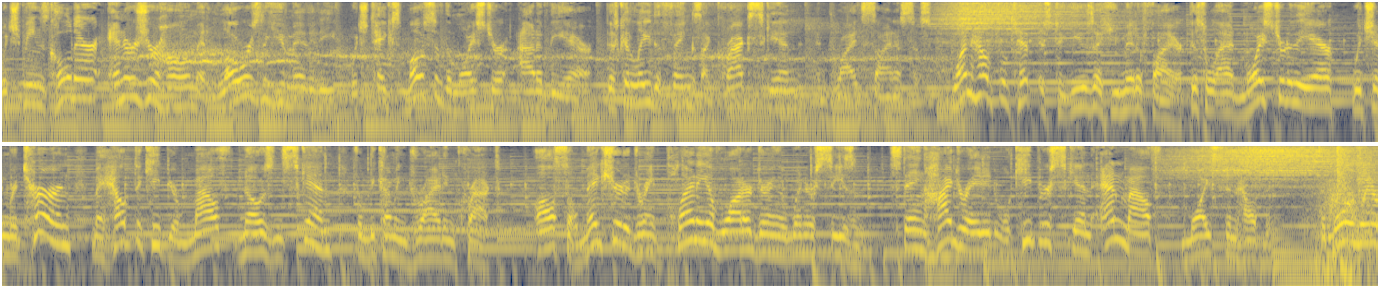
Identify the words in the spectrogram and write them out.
which means cold air enters your home and lowers the humidity, which takes most of the moisture out of the air. This can lead to things like cracked skin and dried sinuses. One helpful tip is to use a humidifier. This will add moisture to the air, which in return may help to keep your mouth, nose, and skin from becoming dried and cracked. Also, make sure to drink plenty of water during the winter season. Staying hydrated will keep your skin and mouth moist and healthy. For more winter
